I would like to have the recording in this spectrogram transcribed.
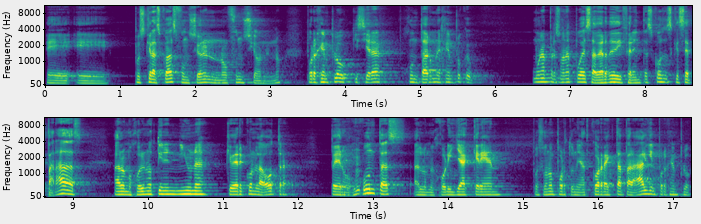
eh, eh, pues que las cosas funcionen o no funcionen, ¿no? Por ejemplo, quisiera juntar un ejemplo que una persona puede saber de diferentes cosas que separadas a lo mejor no tienen ni una que ver con la otra, pero juntas a lo mejor y ya crean pues una oportunidad correcta para alguien. Por ejemplo,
